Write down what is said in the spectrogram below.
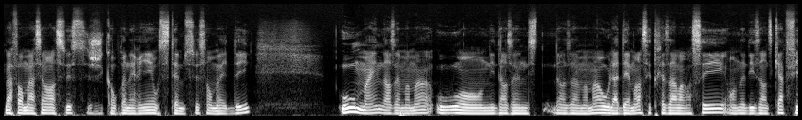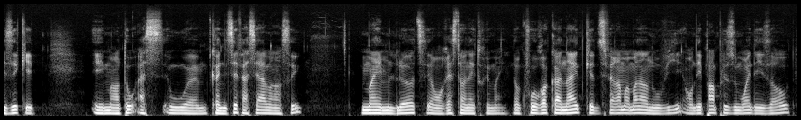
ma formation en Suisse, je comprenais rien au système suisse, on m'a aidé. Ou même dans un moment où on est dans un, dans un moment où la démence est très avancée, on a des handicaps physiques et et mentaux ou euh, cognitifs assez avancés, même là, on reste un être humain. Donc, il faut reconnaître que différents moments dans nos vies, on dépend plus ou moins des autres,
